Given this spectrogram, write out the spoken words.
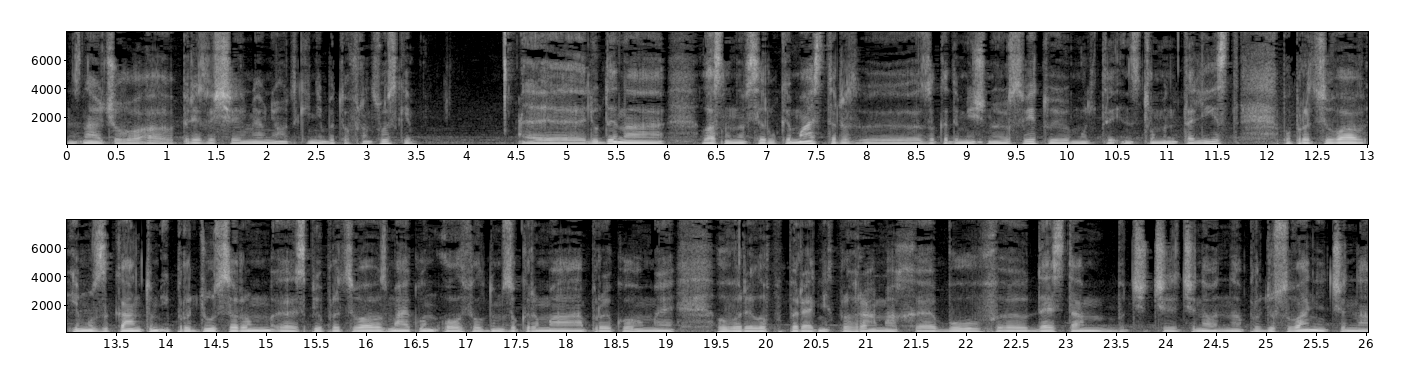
не знаю чого, а прізвище ім'я в нього таке нібито французьке. Е, Людина, власне, на всі руки майстер е, з академічною освітою, мультиінструменталіст, попрацював і музикантом, і продюсером, е, співпрацював з Майклом Олфілдом, зокрема, про якого ми говорили в попередніх програмах. Був десь там чи, чи, чи на, на продюсуванні, чи на,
